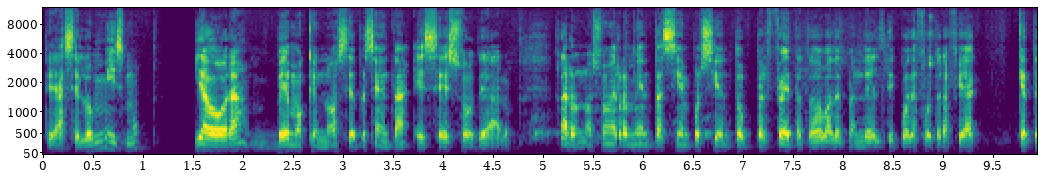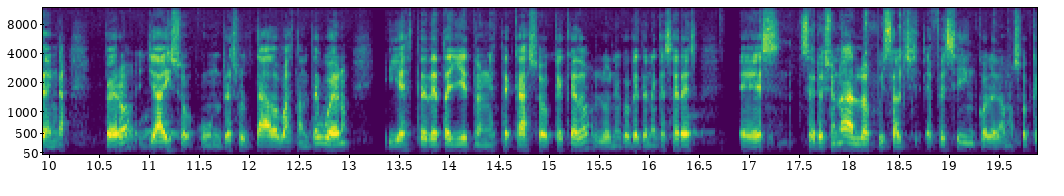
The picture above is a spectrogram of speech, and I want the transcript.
te hace lo mismo y ahora vemos que no se presenta exceso de halo claro no son herramientas 100% perfectas todo va a depender del tipo de fotografía que tenga, pero ya hizo un resultado bastante bueno y este detallito en este caso que quedó, lo único que tiene que hacer es, es seleccionarlo, pisar F5, le damos OK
